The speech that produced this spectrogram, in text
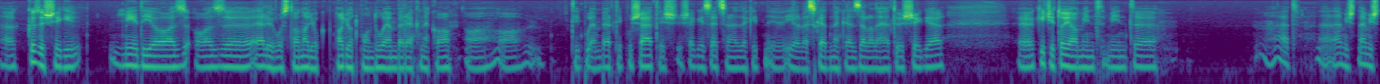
A közösségi média az, az előhozta a nagyok, nagyot mondó embereknek a, a, a típu, embertípusát, és, és egész egyszerűen ezek itt élvezkednek ezzel a lehetőséggel. Kicsit olyan, mint, mint hát nem is, nem is,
